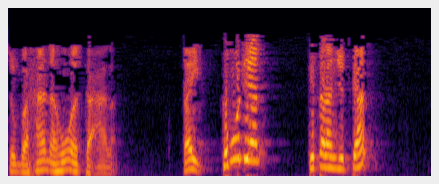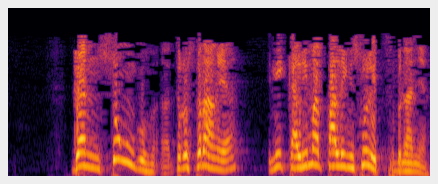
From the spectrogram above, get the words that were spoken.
Subhanahu wa taala. Baik, kemudian kita lanjutkan. Dan sungguh terus terang ya, ini kalimat paling sulit sebenarnya.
